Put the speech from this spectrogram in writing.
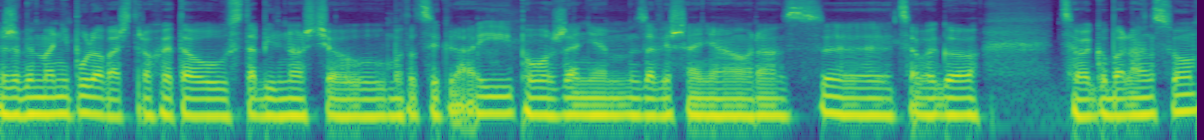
żeby manipulować trochę tą stabilnością motocykla i położeniem zawieszenia oraz e, całego, całego balansu.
